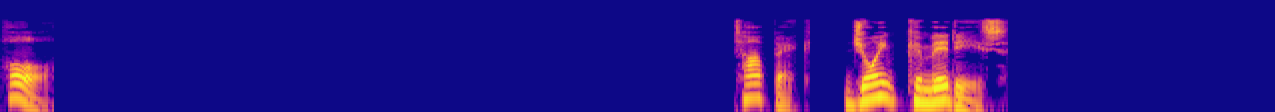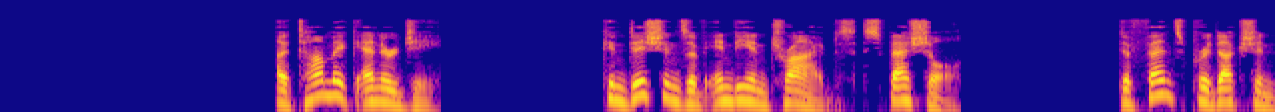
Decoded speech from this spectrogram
Whole. Joint committees. Atomic energy. Conditions of Indian tribes special Defense production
